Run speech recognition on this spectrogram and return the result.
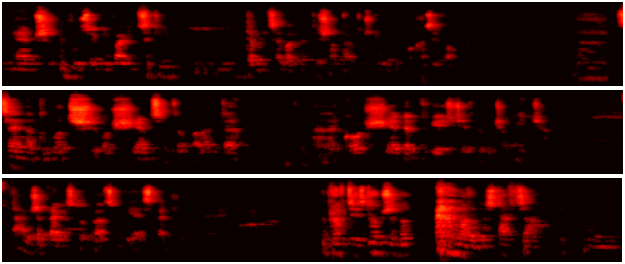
Miałem przy wózek inwalidzki i tablicę magnetyczną, ale już nie będę pokazywał. E, Cena to była 3800 za paletę, e, około 7200 jest do wyciągnięcia. Także prawie 100% jest, także naprawdę jest dobrze. No, nowy dostawca. Mm,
